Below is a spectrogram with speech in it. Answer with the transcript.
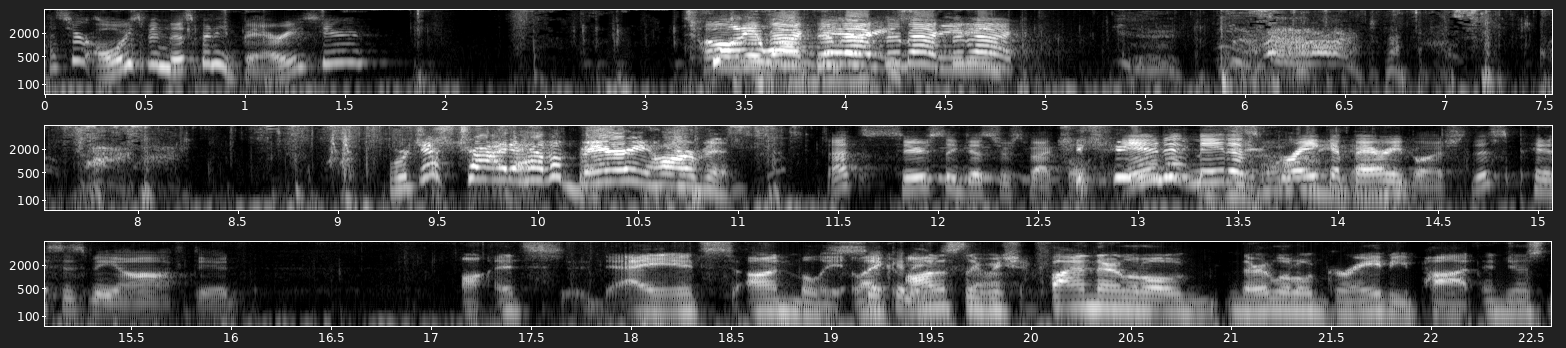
Has there always been this many berries here? Oh, they're 21 back! They're back! They're back! They're back! We're just trying to have a berry harvest. That's seriously disrespectful. And it made us break a that? berry bush. This pisses me off, dude. Uh, It's it's unbelievable. Like Sickening honestly, we should find their little their little gravy pot and just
